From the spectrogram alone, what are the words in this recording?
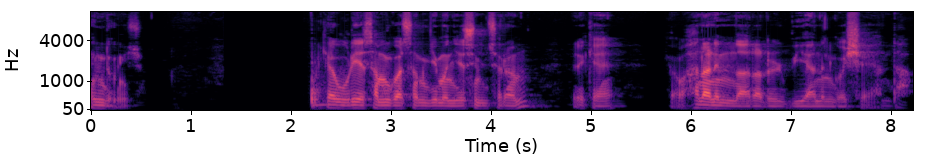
행동이죠. 결국 우리의 삶과 섬김은 예수님처럼 이렇게 하나님 나라를 위하는 것이어야 한다.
